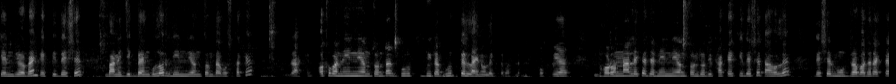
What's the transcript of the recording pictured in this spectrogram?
কেন্দ্রীয় ব্যাংক একটি দেশে বাণিজ্যিক ব্যাংকগুলোর ঋণ নিয়ন্ত্রণ ব্যবস্থাকে রাখে অথবা ঋণ নিয়ন্ত্রণটার দুইটা গুরুত্বের লাইনও লিখতে পারতেন। প্রক্রিয়ার ধরন না লিখে যে ঋণ নিয়ন্ত্রণ যদি থাকে কি দেশে, তাহলে দেশের মুদ্রা বাজারে একটা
